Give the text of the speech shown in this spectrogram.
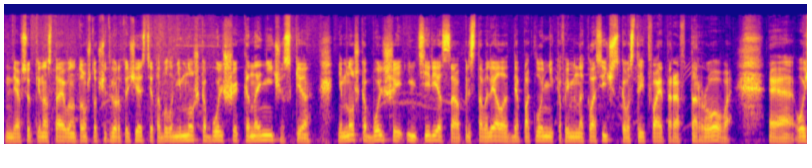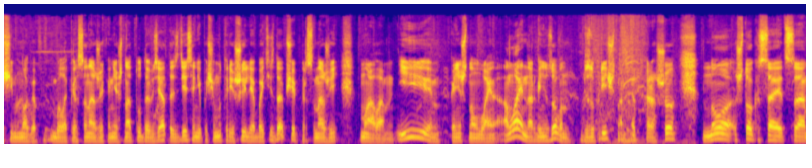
Я все-таки настаиваю на том, что в четвертой части это было немножко больше канонически, немножко больше интереса представляло для поклонников именно классического Street Fighter 2. Э, очень много было персонажей, конечно, оттуда взято. Здесь они почему-то решили обойтись, да вообще персонажей мало. И, конечно, онлайн. Онлайн организован безупречно, это хорошо. Но что касается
